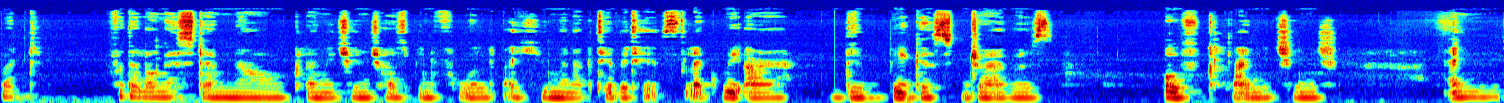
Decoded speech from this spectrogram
but for the longest time now, climate change has been fueled by human activities. Like we are the biggest drivers of climate change. And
